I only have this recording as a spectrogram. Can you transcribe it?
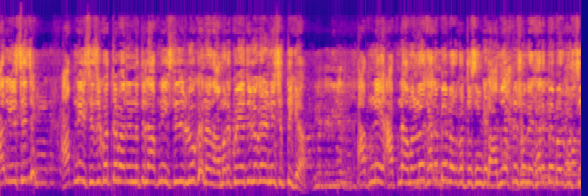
আর এসেছে আপনি এসেছে করতে পারেন না তাহলে আপনি এসেছে লোক আনেন আমার কইয়া দিল কেন থেকে আপনি আপনি আমার লোক খারাপ ব্যবহার করতেছেন কেন? আমি আপনার সঙ্গে খারাপ ব্যবহার করছি।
